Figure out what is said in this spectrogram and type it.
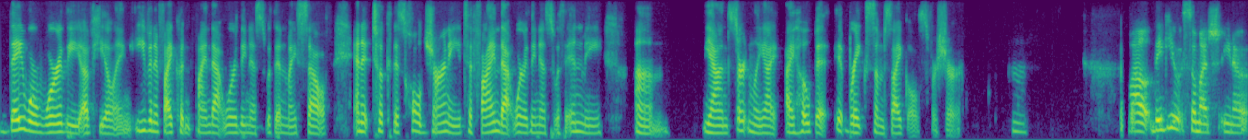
they were worthy of healing, even if I couldn't find that worthiness within myself. And it took this whole journey to find that worthiness within me. Um, yeah, and certainly I, I hope it it breaks some cycles for sure. Hmm. Well, thank you so much, you know,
